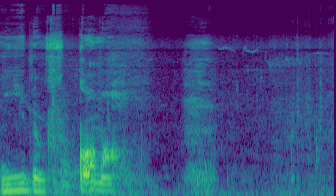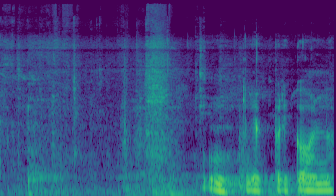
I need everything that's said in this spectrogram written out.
і їдемо в комо. Як прикольно.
